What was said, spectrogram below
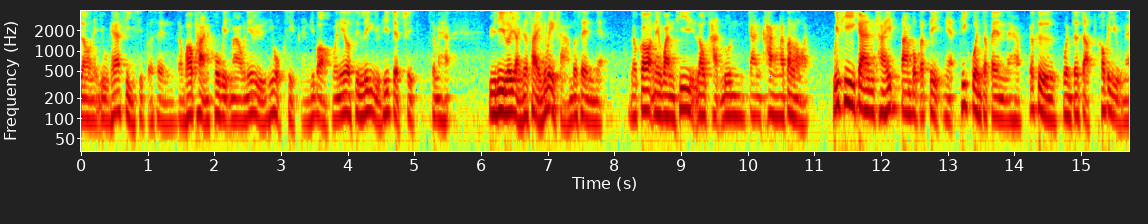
เราเนี่ยอยู่แค่ 40%แต่พอผ่านโควิดมาวันนี้อยู่ที่ 60 อย่างที่บอก วันนี้เราซิลลิงอยู่ที่ 70 ใช่ไหมฮะอยู่ดีเราอยากจะใส่เข้าไปอีก 3%เนี่ยแล้วก็ในวันที่เราขาดดุลการคลังมาตลอด วิธีการใช้ตามปกติเนี่ยที่ควรจะเป็นนะครับก็คือควรจะจับเข้าไปอยู่ใน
